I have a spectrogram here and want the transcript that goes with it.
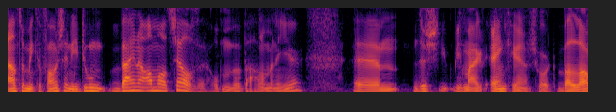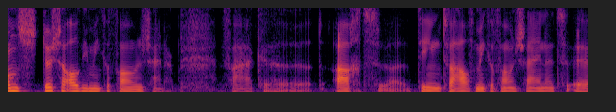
aantal microfoons en die doen bijna allemaal hetzelfde op een bepaalde manier. Um, dus je, maakt één keer een soort balans tussen al die microfoons. Zijn er vaak uh, acht, uh, tien, twaalf microfoons zijn het. Uh,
